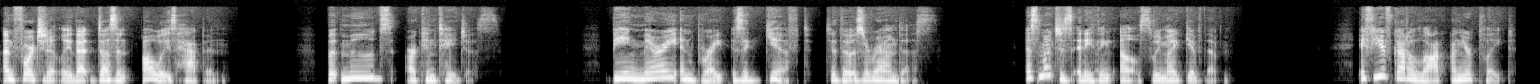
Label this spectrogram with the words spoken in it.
Unfortunately, that doesn't always happen. But moods are contagious. Being merry and bright is a gift to those around us, as much as anything else we might give them. If you've got a lot on your plate,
